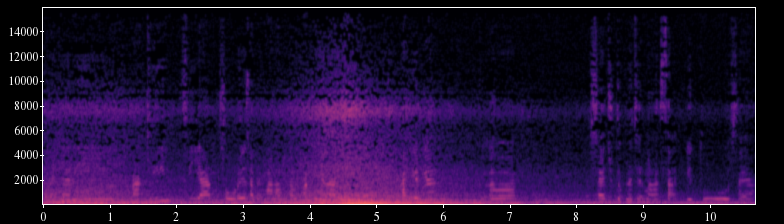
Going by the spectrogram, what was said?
mulai dari siang sore sampai malam sampai paginya lagi. Akhirnya uh, saya juga belajar masak. Itu saya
